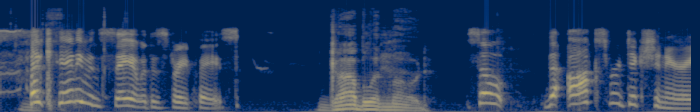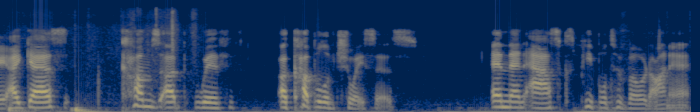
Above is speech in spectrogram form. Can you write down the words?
I can't even say it with a straight face. Goblin mode. So, the Oxford Dictionary, I guess, comes up with a couple of choices and then asks people to vote on it.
